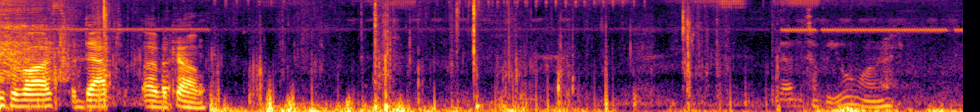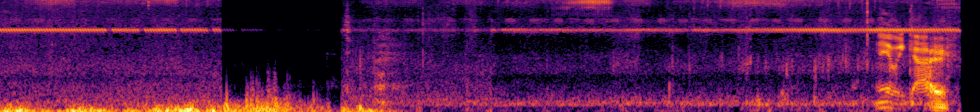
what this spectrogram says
Improvise, adapt, overcome. That's the top of your one, eh? Here we go.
